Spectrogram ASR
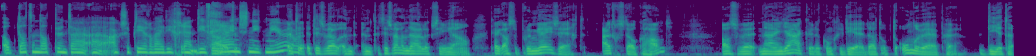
op dat en dat punt daar uh, accepteren wij die, gren die nou, grijns het, niet meer? Het, het, is wel een, een, het is wel een duidelijk signaal. Kijk, als de premier zegt uitgestoken hand... als we na een jaar kunnen concluderen dat op de onderwerpen... die het er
